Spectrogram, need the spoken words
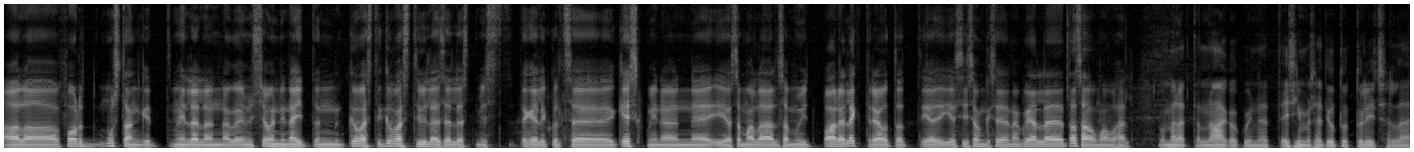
a la Ford Mustangit, millel on nagu emissiooninäit on kõvasti-kõvasti üle sellest, mis tegelikult see keskmine on ja samal ajal sa müüd paar elektriautot ja, ja siis ongi see nagu jälle tasa omavahel. ma mäletan aega, kui need esimesed jutud tulid selle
